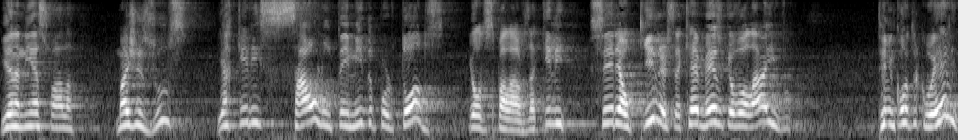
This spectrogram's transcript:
E Ananias fala: Mas Jesus, e aquele Saulo temido por todos? Em outras palavras, aquele serial killer, você quer mesmo que eu vou lá e tenha um encontro com ele?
